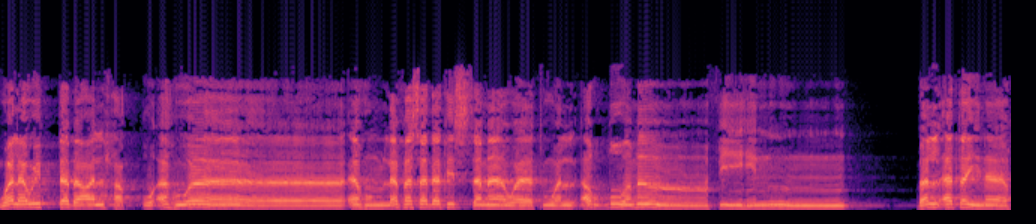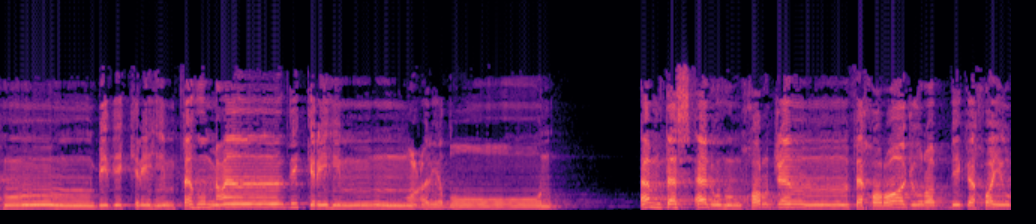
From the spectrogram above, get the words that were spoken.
وَلَوِ اتَّبَعَ الْحَقُّ أَهْوَاءَهُمْ لَفَسَدَتِ السَّمَاوَاتُ وَالْأَرْضُ وَمَن فِيهِنَّ ۚ بَلْ أَتَيْنَاهُم بِذِكْرِهِمْ فَهُمْ عَن ذِكْرِهِم مُّعْرِضُونَ أَمْ تَسْأَلُهُمْ خَرْجًا فَخَرَاجُ رَبِّكَ خَيْرٌ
